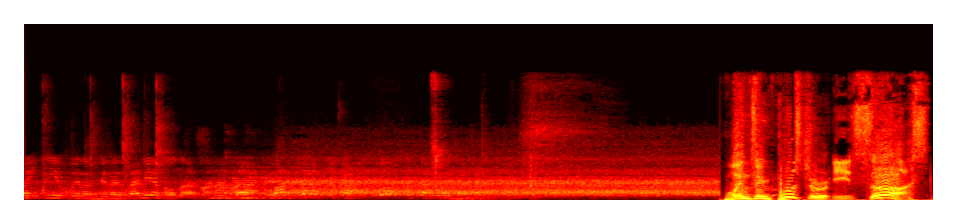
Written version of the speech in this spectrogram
и у нас. Да. When the imposter is us.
